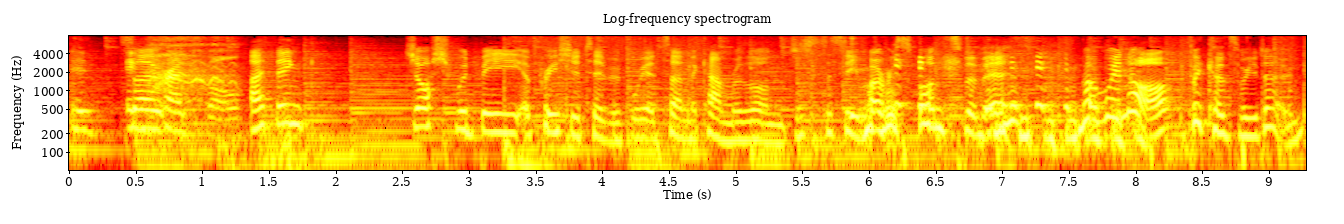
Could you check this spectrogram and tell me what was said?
It's So- incredible. I think Josh would be appreciative if we had turned the cameras on just to see my response for this. but we're not because we don't.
